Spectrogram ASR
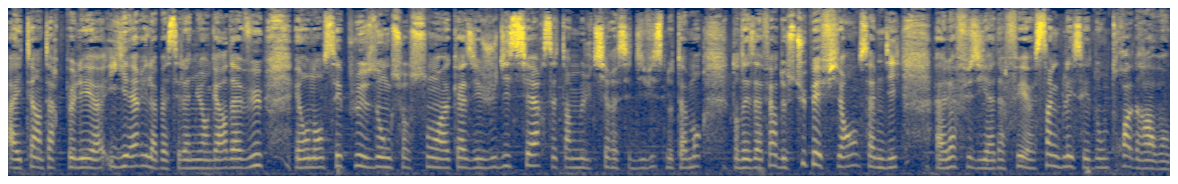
a été interpellé euh, hier. Il a passé la nuit en garde à vue et on en sait plus donc sur son euh, casier judiciaire. C'est un multirécidiviste, notamment dans des affaires de stupéfiants. Samedi, euh, la fusillade a fait 5 blessés, dont 3 graves.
